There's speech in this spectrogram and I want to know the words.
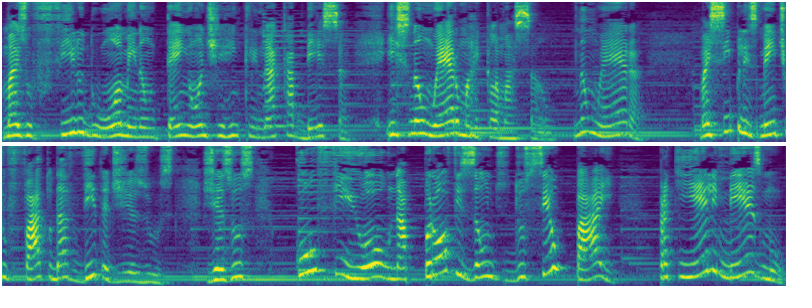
mas o filho do homem não tem onde reclinar a cabeça. Isso não era uma reclamação, não era, mas simplesmente o fato da vida de Jesus. Jesus confiou na provisão do seu Pai para que ele mesmo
